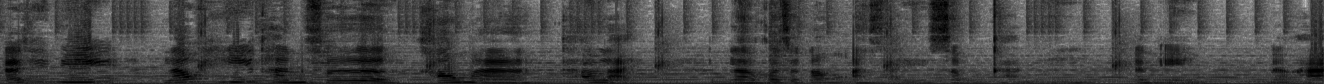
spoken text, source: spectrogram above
แล้วทีนี้แล้วฮีทันเฟอร์เข้ามาเท่าไหร่ เราก็จะต้องอาศัยสมการนี้นั่นเองนะคะ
